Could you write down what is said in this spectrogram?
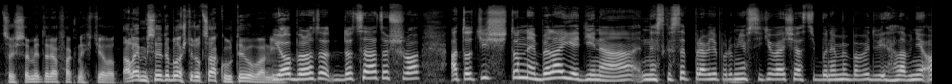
což se mi teda fakt nechtělo. Ale myslím, že to bylo ještě docela kultivovaný. Jo, bylo to, docela to šlo a totiž to nebyla jediná. Dneska se pravděpodobně v síťové části budeme bavit hlavně o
